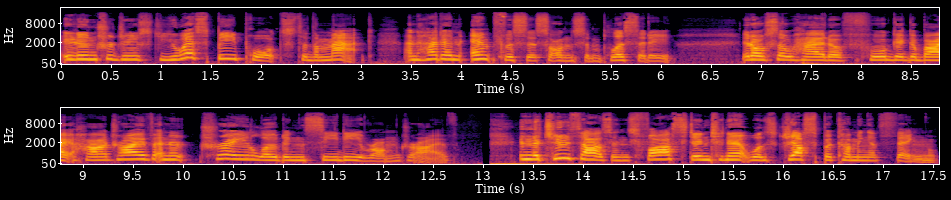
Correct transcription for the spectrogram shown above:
It introduced USB ports to the Mac and had an emphasis on simplicity. It also had a 4GB hard drive and a tray loading CD ROM drive. In the 2000s, fast internet was just becoming a thing,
